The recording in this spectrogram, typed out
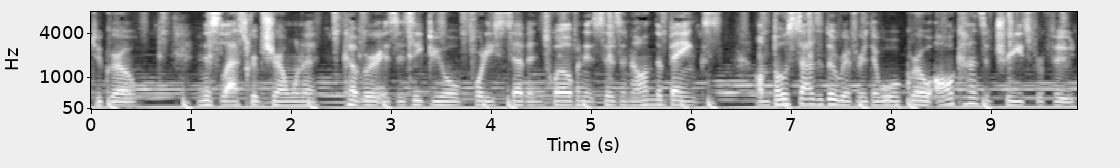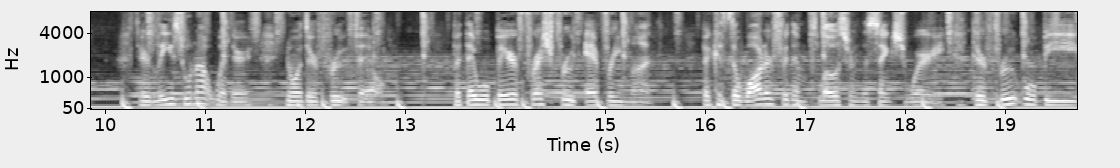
to grow. And this last scripture I want to cover is Ezekiel 47 12, and it says, And on the banks, on both sides of the river, there will grow all kinds of trees for food. Their leaves will not wither, nor their fruit fail, but they will bear fresh fruit every month because the water for them flows from the sanctuary. Their fruit will be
